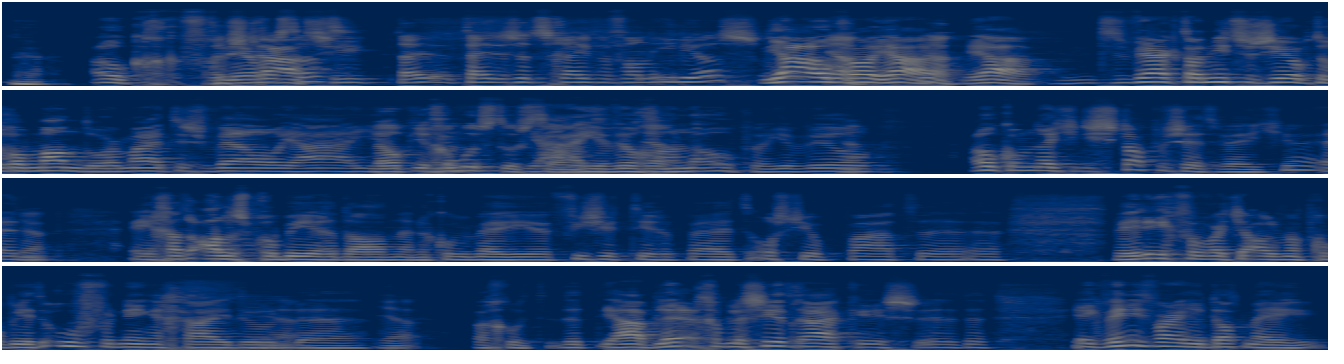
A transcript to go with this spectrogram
Ja. Ook frustratie. Tij- Tijdens het schrijven van Ilias? Ja, ook Ja, wel, ja, ja. ja. Het werkt dan niet zozeer op de roman door, maar het is wel, ja... Je, Wel op je gemoedstoestand. Ja, je wil Ja. gewoon lopen. Je wil, Ja. Ook omdat je die stappen zet, weet je. En, Ja. en je gaat alles proberen dan. En dan kom je bij je fysiotherapeut, osteopaat. eh, eh, weet ik veel wat je allemaal probeert. Oefeningen ga je doen. Ja. eh. Ja. Maar goed, dat, ja, ble- geblesseerd raken is... eh, ik weet niet waar je dat mee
